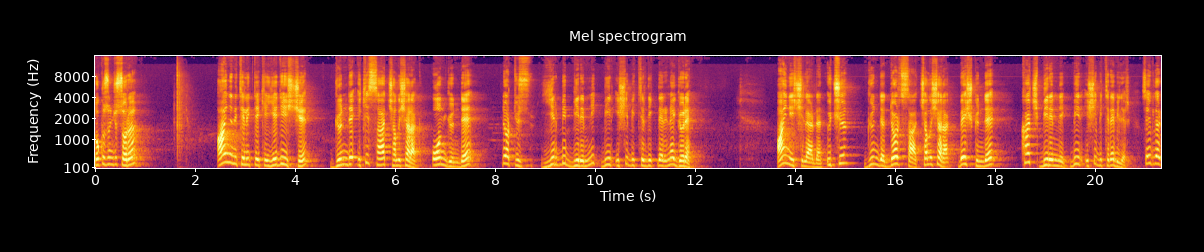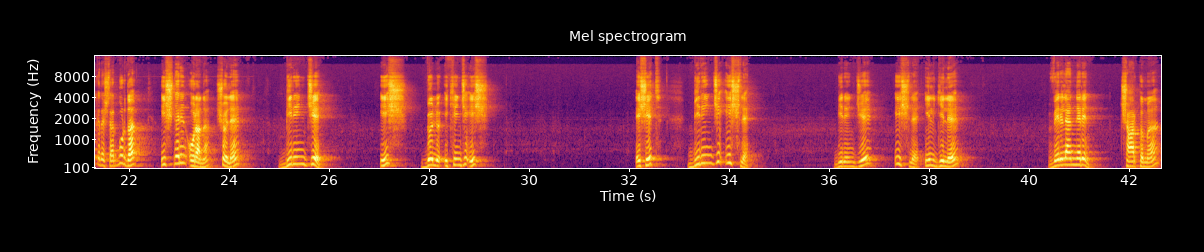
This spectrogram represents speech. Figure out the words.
Dokuzuncu soru. Aynı nitelikteki 7 işçi günde 2 saat çalışarak 10 günde 420 birimlik bir işi bitirdiklerine göre aynı işçilerden 3'ü günde 4 saat çalışarak 5 günde kaç birimlik bir işi bitirebilir? Sevgili arkadaşlar burada işlerin oranı şöyle birinci iş bölü ikinci iş eşit birinci işle birinci işle ilgili verilenlerin çarpımı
